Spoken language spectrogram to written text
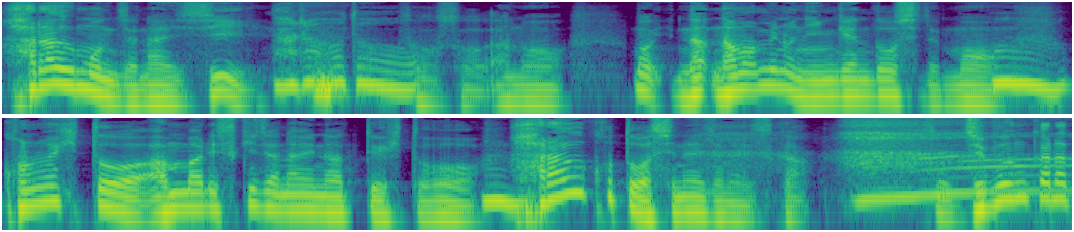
払うもんじゃないし。なるほど。そうそう。あの、もう生身の人間同士でも、うん、この人あんまり好きじゃないなっていう人を払うことはしないじゃないですか。うん、そう自分から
